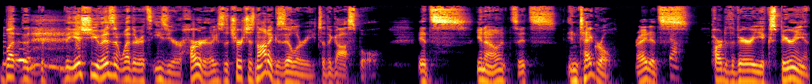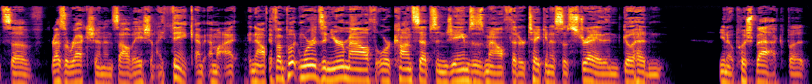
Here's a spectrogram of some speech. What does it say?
but the, the, the issue isn't whether it's easier or harder because the church is not auxiliary to the gospel. It's, you know, it's, it's integral, right? It's part of the very experience of resurrection and salvation. I think. Am, am I now? If I'm putting words in your mouth or concepts in James's mouth that are taking us astray, then go ahead and, you know, push back. But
